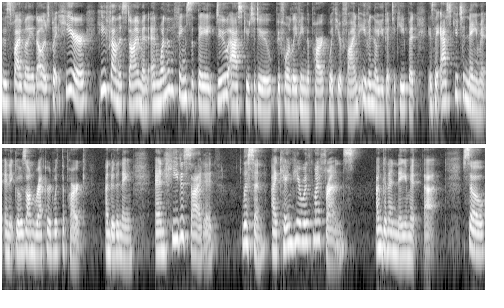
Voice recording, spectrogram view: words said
This five million dollars, but here he found this diamond, and one of the things that they do ask you to do before leaving the park with your find, even though you get to keep it, is they ask you to name it, and it goes on record with the park under the name. And he decided listen, I came here with my friends. I'm going to name it that. So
